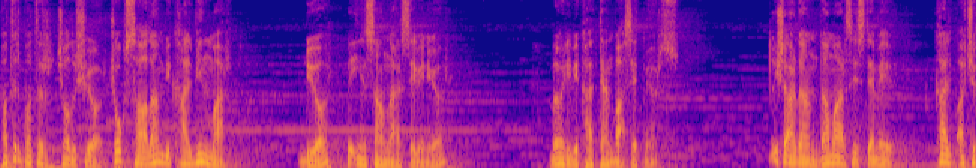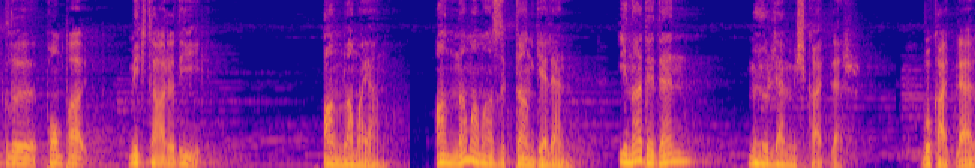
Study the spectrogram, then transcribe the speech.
patır patır çalışıyor, çok sağlam bir kalbin var, diyor ve insanlar seviniyor. Böyle bir kalpten bahsetmiyoruz. Dışarıdan damar sistemi, kalp açıklığı, pompa miktarı değil. Anlamayan, anlamamazlıktan gelen, inat eden, mühürlenmiş kalpler. Bu kalpler,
